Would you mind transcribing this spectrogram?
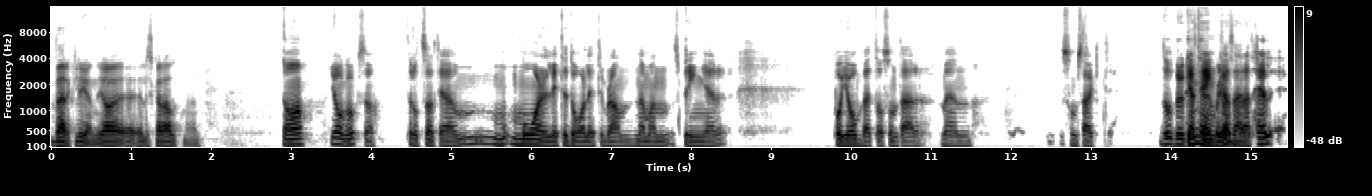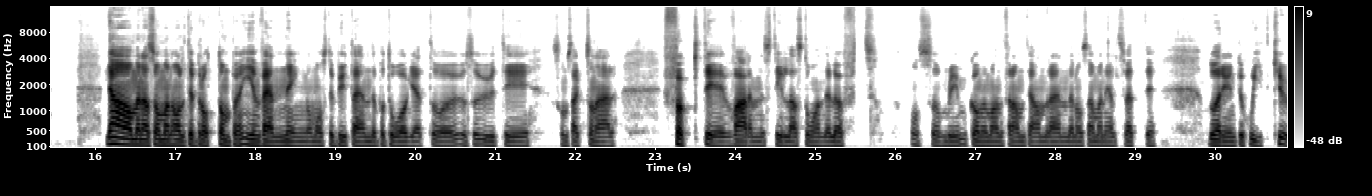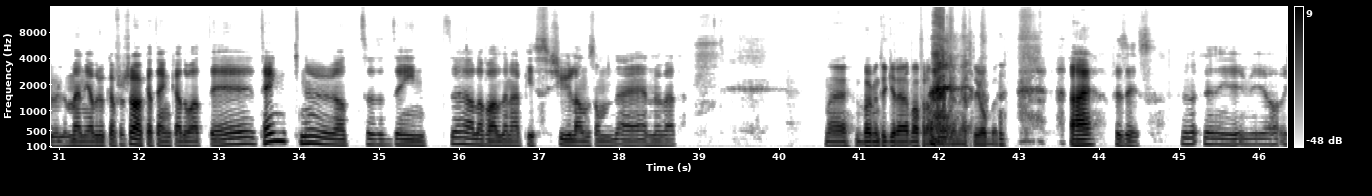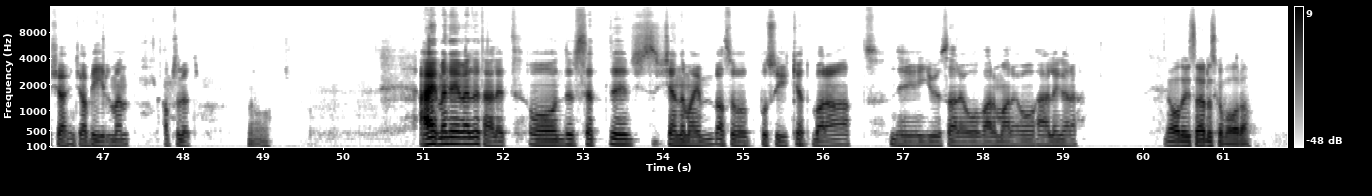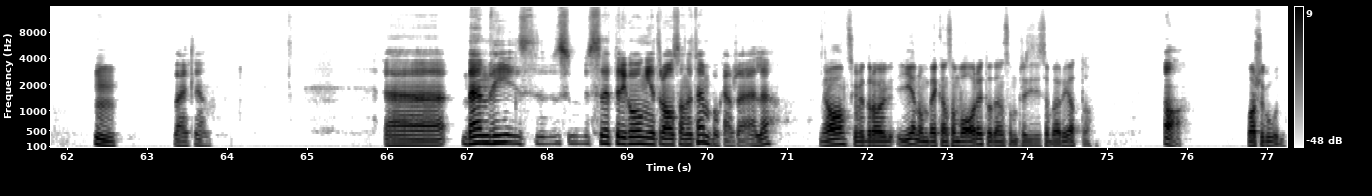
Verkligen, jag älskar allt med den. Ja, jag också. Trots att jag mår lite dåligt ibland när man springer på jobbet och sånt där. Men som sagt, då brukar jag tänka så här att hell- Ja, men alltså om man har lite bråttom på, i en vändning och måste byta ände på tåget och, och så ut i som sagt sån här fuktig, varm, stillastående luft. Och så blir, kommer man fram till andra änden och så är man helt svettig. Då är det ju inte skitkul, men jag brukar försöka tänka då att det, tänk nu att det inte i alla fall den här pisskylan som är ännu värre. Nej, du behöver inte gräva fram bilen efter jobbet. Nej, precis. Jag kör inte jag bil, men absolut. Ja. Nej, men det är väldigt härligt. Och det, det känner man ju alltså på psyket bara att det är ljusare och varmare och härligare. Ja, det är så här det ska vara. Mm, verkligen. Eh, men vi sätter igång i ett rasande tempo kanske, eller? Ja, ska vi dra igenom veckan som varit och den som precis har börjat då? Ja. Varsågod.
